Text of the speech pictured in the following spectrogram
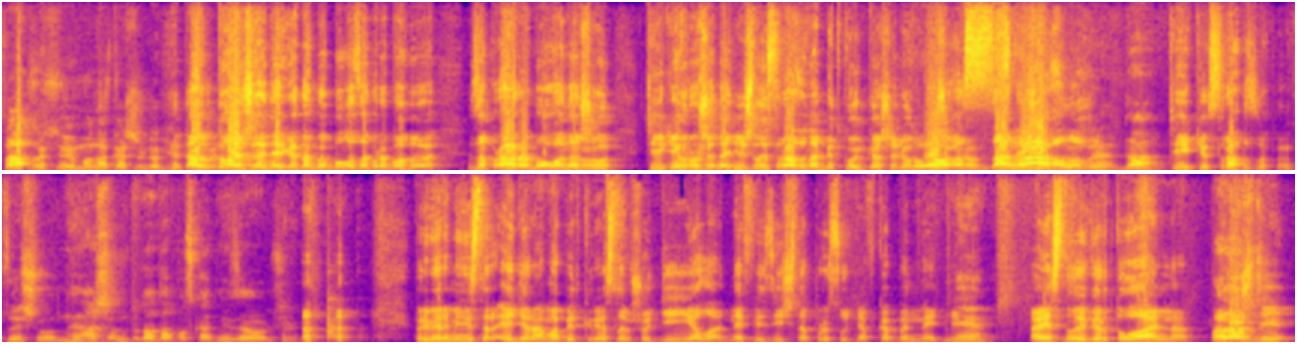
сразу все ему на кошелек. Там биткоина. точно, дядька, там би було запро- запрограмовано, Ну. що тільки гроші надійшли сразу на біткоін кошельок Только, нашого Санича сразу голови. же, да. Тільки сразу. Ты что, нашим туда допускать нельзя вообще. Прем'єр-міністр Еді Рама підкреслив, що дієла не фізично присутня в кабінеті, Не, а існує віртуально. подожди.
